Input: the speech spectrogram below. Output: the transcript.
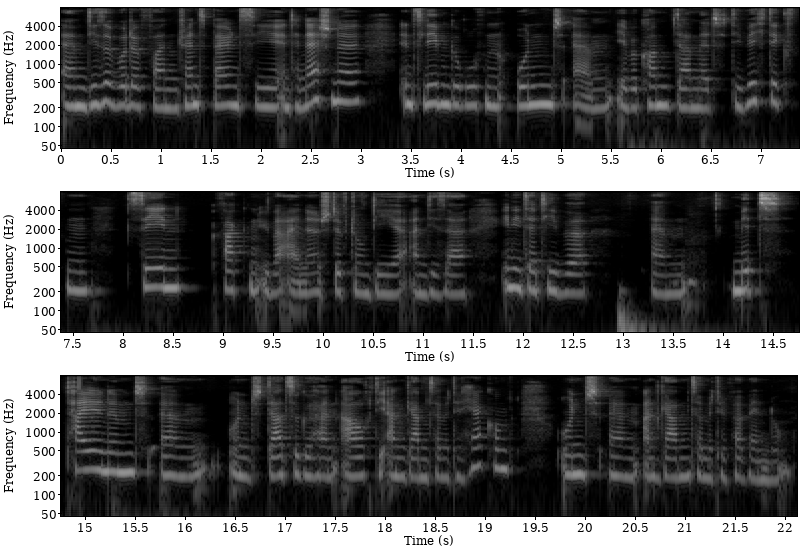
Ähm, diese wurde von Transparency International ins Leben gerufen und ähm, ihr bekommt damit die wichtigsten zehn Fakten über eine Stiftung, die an dieser Initiative ähm, mit teilnimmt. Ähm, und dazu gehören auch die Angaben zur Mittelherkunft und ähm, Angaben zur Mittelverwendung.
